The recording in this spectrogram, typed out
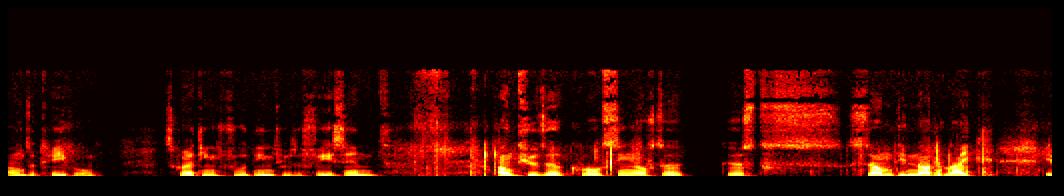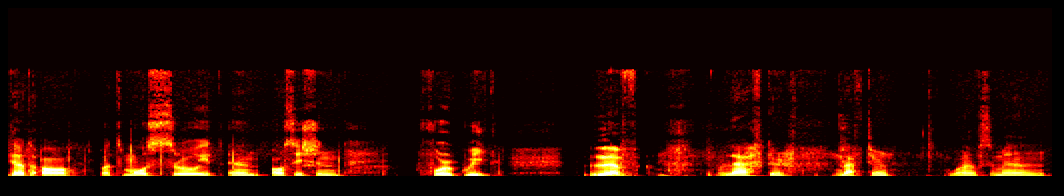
on the table, squirting food into the face and onto the clothing of the guests. Some did not like it at all, but most threw it an occasion for great laugh, laughter. Laughter. One of the men,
